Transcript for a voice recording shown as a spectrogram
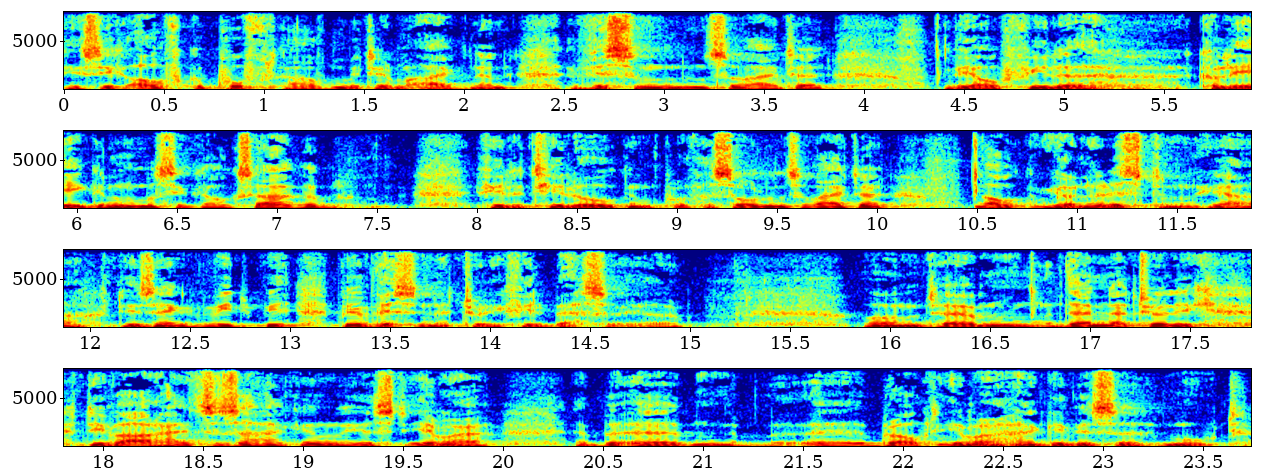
die sich aufgepufft haben mit ihrem eigenen Wissen und so weiter, wie auch viele Kollegen, muss ich auch sagen, viele Theologen, Professoren und so weiter, auch Journalisten, ja, die sagen, wir, wir wissen natürlich viel besser, ja. Und ähm, dann natürlich die Wahrheit zu sagen, ist immer äh, äh, braucht immer eine gewisse Mut.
